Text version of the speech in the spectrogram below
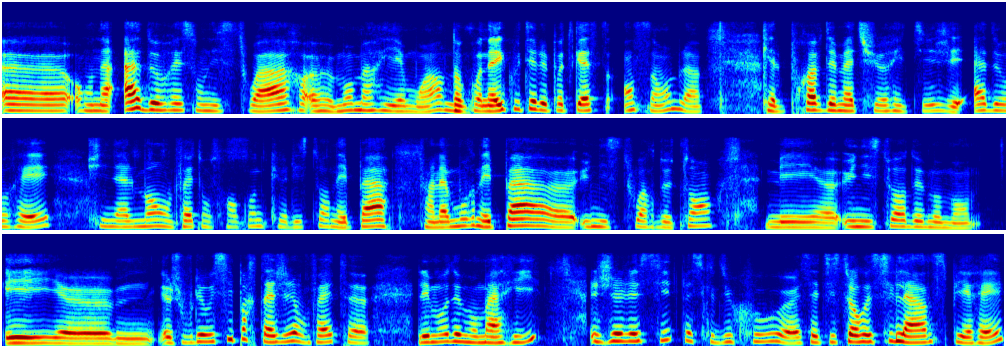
Euh, on a adoré son histoire, euh, mon mari et moi. Donc on a écouté le podcast ensemble. Quelle preuve de maturité, j'ai adoré. Finalement, en fait, on se rend compte que l'histoire n'est pas, enfin l'amour n'est pas euh, une histoire de temps, mais une histoire de moments. Et euh, je voulais aussi partager en fait euh, les mots de mon mari. Je le cite parce que du coup euh, cette histoire aussi l'a inspiré.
